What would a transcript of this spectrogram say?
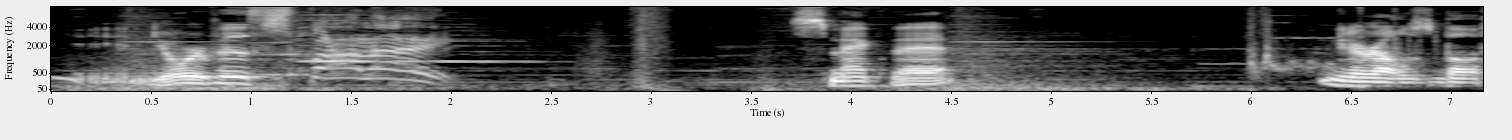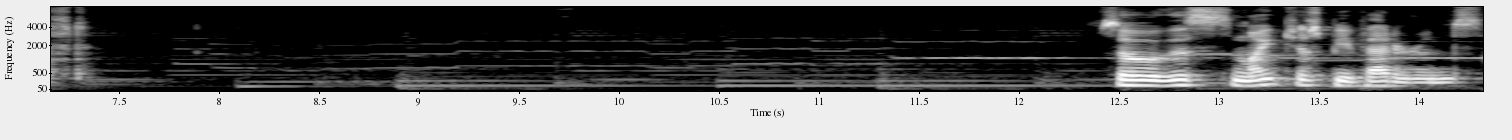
And Yorvis. Smack that. Get our elves buffed. So this might just be veterans.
